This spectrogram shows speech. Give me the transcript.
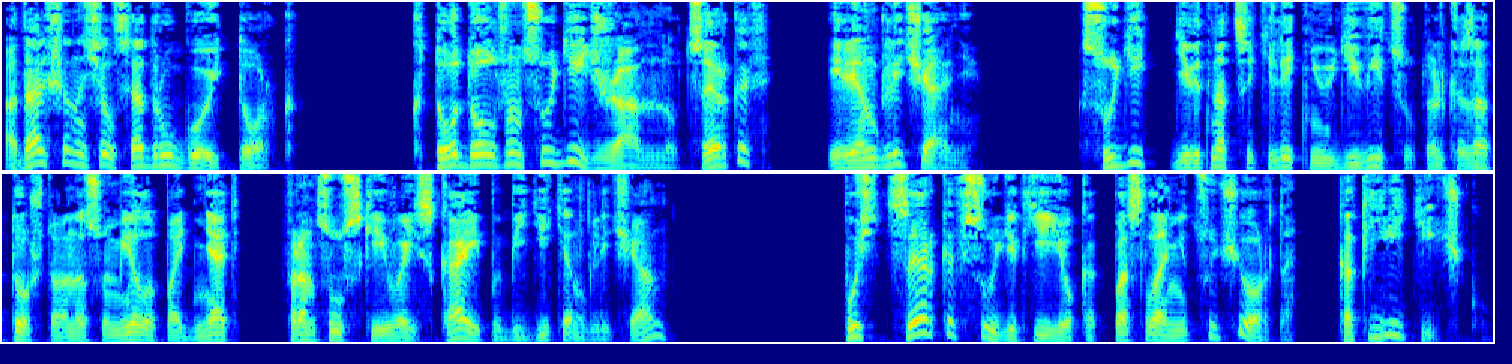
А дальше начался другой торг. Кто должен судить Жанну, церковь или англичане? Судить девятнадцатилетнюю девицу только за то, что она сумела поднять французские войска и победить англичан? Пусть церковь судит ее как посланницу черта, как еретичку.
